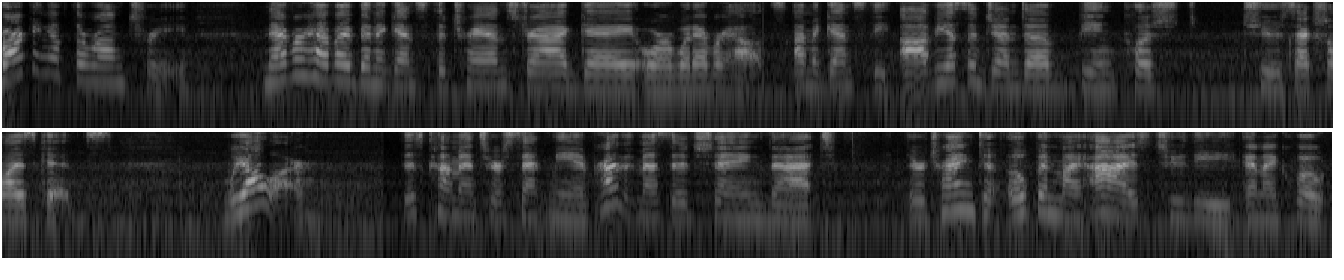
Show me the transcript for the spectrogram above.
Barking up the wrong tree. Never have I been against the trans, drag, gay, or whatever else. I'm against the obvious agenda being pushed to sexualize kids. We all are. This commenter sent me a private message saying that they're trying to open my eyes to the, and I quote,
